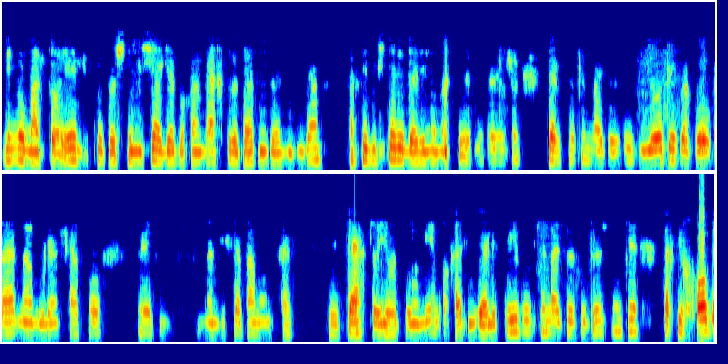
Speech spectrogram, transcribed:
این نوع مسائل گذاشته میشه اگر بخوام وقت رو در نظر بگیرم وقتی بیشتری در این مسائل میداریم چون جلسات مجازی زیاده و واقعا معمولا شبها من دیشب همون از ده تا یازده نیم آخرین جلسه بود که مجازی داشتیم که وقتی خواب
